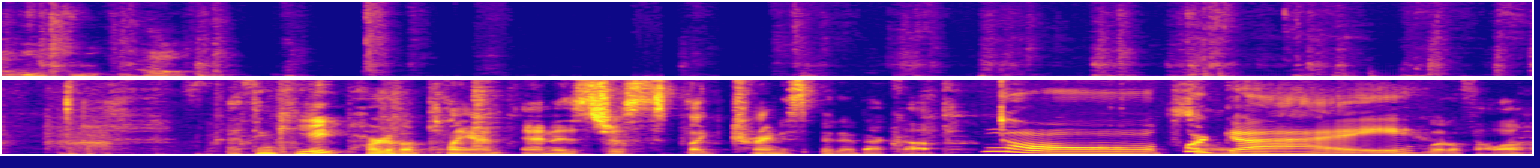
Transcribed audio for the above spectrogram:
I need to. Hey. I think he ate part of a plant and is just like trying to spit it back up. oh, poor So- guy. Little fella.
